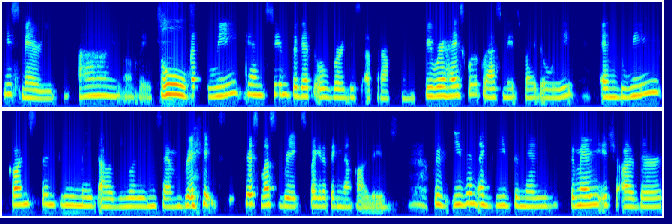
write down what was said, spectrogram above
He's married. Ay, okay. Oh, But we can't seem to get over this attraction. We were high school classmates, by the way, and we constantly made out during sem breaks, Christmas breaks, pagdating ng college. We've even agreed to marry to marry each other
